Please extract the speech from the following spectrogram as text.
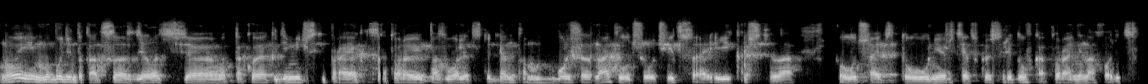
Ну и мы будем пытаться сделать э, вот такой академический проект, который позволит студентам больше знать, лучше учиться и качественно улучшать ту университетскую среду, в которой они находятся.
